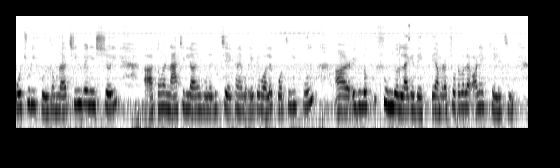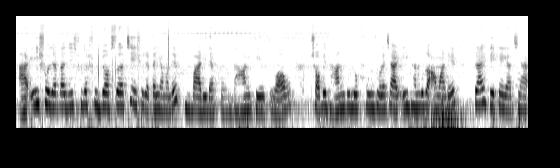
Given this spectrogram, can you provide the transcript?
কচুরি ফুল, তোমরা চিনবে নিশ্চয়ই। আর তোমরা না চিনলে আমি বলে দিচ্ছি, এখানে একে বলে কচুরি ফুল। আর এগুলো খুব সুন্দর লাগে দেখতে, আমরা ছোটোবেলায় অনেক খেলেছি। আর এই সোজাটা, যে সোজা সূর্য অস্ত যাচ্ছে, এই সোজাটাই আমাদের বাড়ি দেখো, ধান ক্ষেত, ওয়াও, সবে ধানগুলো ফুল ধরেছে। আর এই ধানগুলো আমাদের প্রায় পেকে গেছে। আর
